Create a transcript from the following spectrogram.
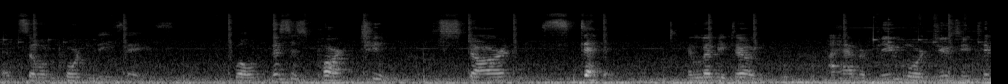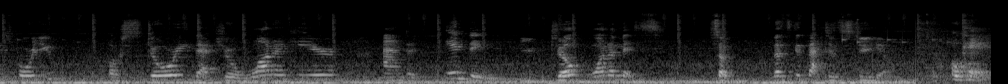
That's so important these days. Well, this is part two. Start stepping. And let me tell you, I have a few more juicy tips for you, a story that you'll want to hear, and an ending you don't want to miss. So let's get back to the studio. Okay,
